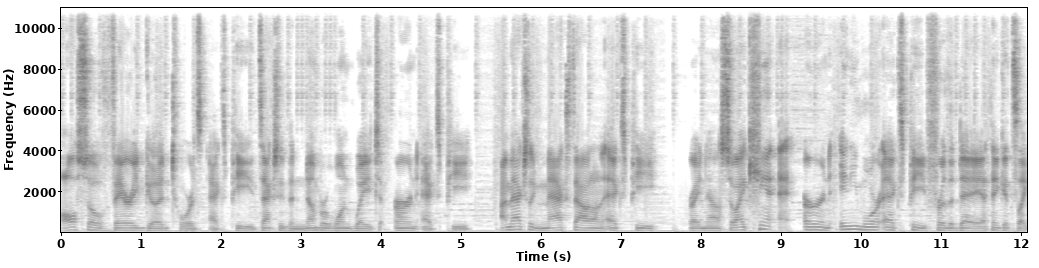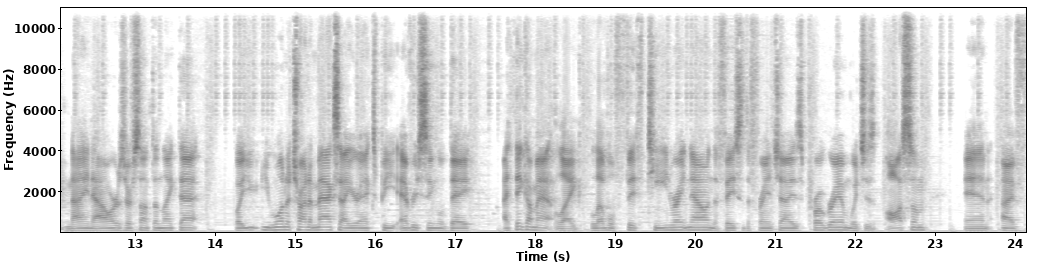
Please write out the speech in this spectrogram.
also very good towards XP. It's actually the number one way to earn XP. I'm actually maxed out on XP right now, so I can't earn any more XP for the day. I think it's like nine hours or something like that. But you, you want to try to max out your XP every single day. I think I'm at like level 15 right now in the face of the franchise program, which is awesome. And I've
